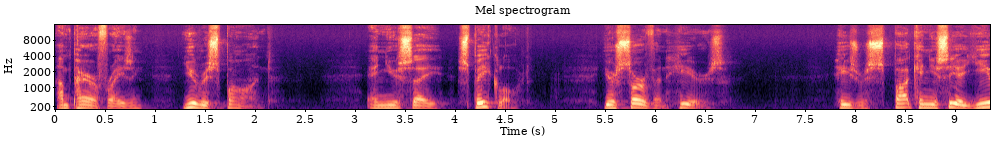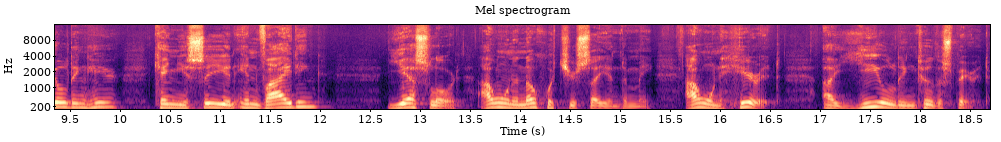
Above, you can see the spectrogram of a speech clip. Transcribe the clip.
I'm paraphrasing, you respond and you say, Speak, Lord your servant hears. He's respond. Can you see a yielding here? Can you see an inviting? Yes, Lord, I want to know what you're saying to me. I want to hear it. A yielding to the Spirit.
